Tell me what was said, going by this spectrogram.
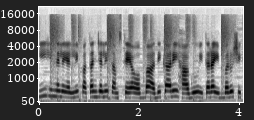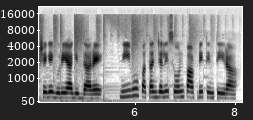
ಈ ಹಿನ್ನೆಲೆಯಲ್ಲಿ ಪತಂಜಲಿ ಸಂಸ್ಥೆಯ ಒಬ್ಬ ಅಧಿಕಾರಿ ಹಾಗೂ ಇತರ ಇಬ್ಬರು ಶಿಕ್ಷೆಗೆ ಗುರಿಯಾಗಿದ್ದಾರೆ. ನೀವು ಪತಂಜಲಿ ಸೋನ್ ಪಾಪ್ಡಿ ತಿಂತೀರಾ?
